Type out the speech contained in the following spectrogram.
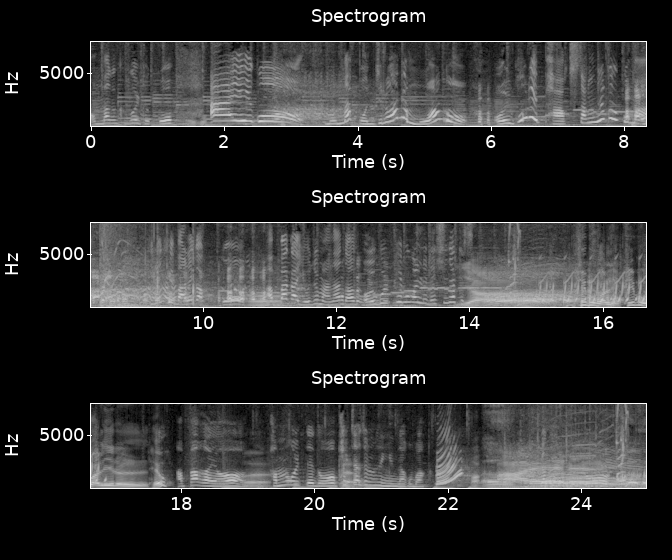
엄마가 그걸 듣고 아이고 몸만 번지르하면 뭐하노 얼굴이 박상늙었구만 이렇게 말해갖고 아빠가 요즘 안 하던 얼굴 피부 관리를 시작했어요. 피부 관리, 피부 관리를 해요? 아빠가요 네. 밥 먹을 때도 팔자주름 생긴다고 막 아. 이렇게 되고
